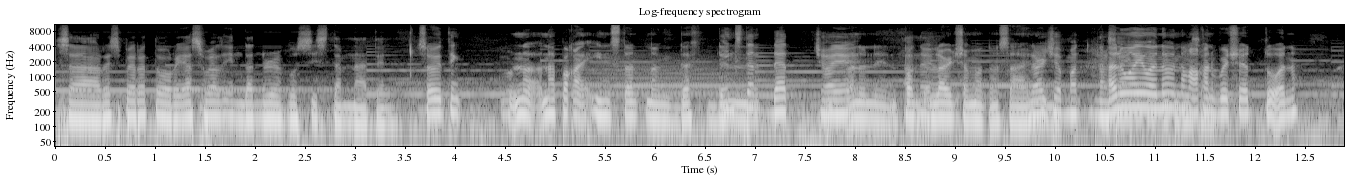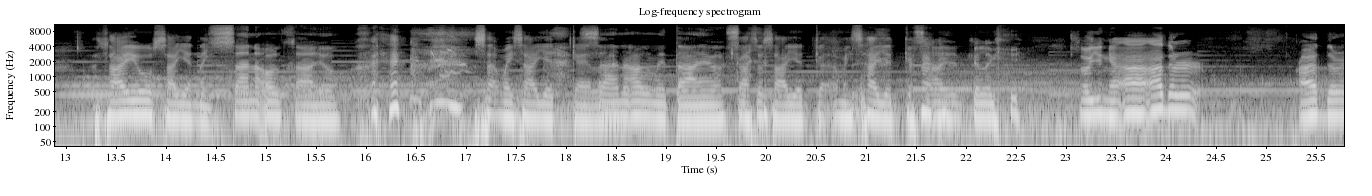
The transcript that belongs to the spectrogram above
sa respiratory as well in the nervous system natin. So, I think na, napaka-instant ng death din. Instant death tsaka ano na yun, pag ano- large amount ng cyanide. large amount ng Ano nga yung ano, nakakonvert siya to ano? Thiocyanate. Sana all tayo. Sa may sayad ka lang. Sana all may tayo. Kaso sayad ka, may sayad ka. Sayad ka lagi. So yun nga, ah, other other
